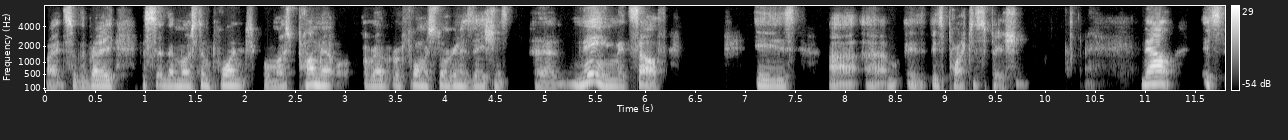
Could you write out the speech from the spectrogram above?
right? So the very, the most important or most prominent reformist organization's uh, name itself is, uh, um, is, is participation. Now, it's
